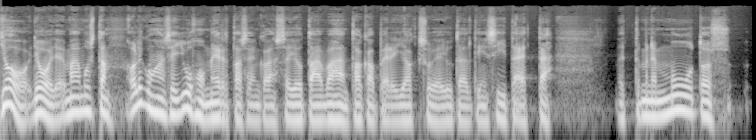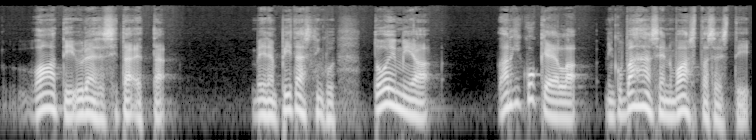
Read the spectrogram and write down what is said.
Joo, joo, ja mä muistan, olikohan se Juho Mertasen kanssa jotain vähän takaperin jaksoja juteltiin siitä, että, että tämmöinen muutos vaatii yleensä sitä, että meidän pitäisi niin kuin toimia, ainakin kokeilla niin kuin vähän sen vastaisesti,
